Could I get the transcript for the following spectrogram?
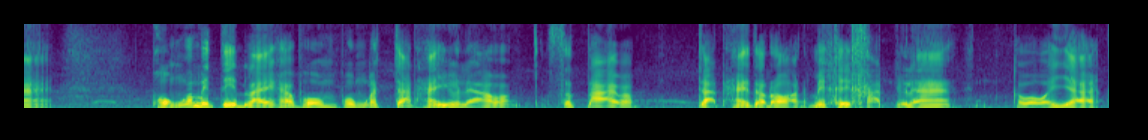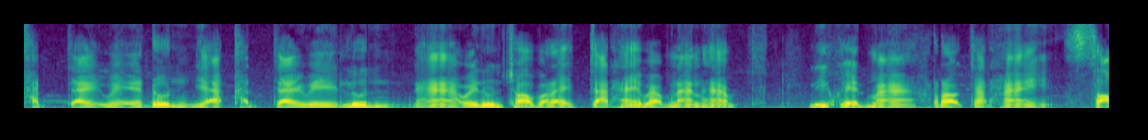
ผมก็ไม่ติดอะไรครับผม ผมก็จัดให้อยู่แล้วสไตล์แบบ จัดให้ตลอดไม่เคยขัดอยู่แล้วฮะเขาบอกว่าอย่าขัดใจวัยรุ่น อย่าขัดใจวัยรุ่นนะวัยรุ่นชอบอะไรจัดให้แบบนั้นครับรีเควสต์มาเราจัดให้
